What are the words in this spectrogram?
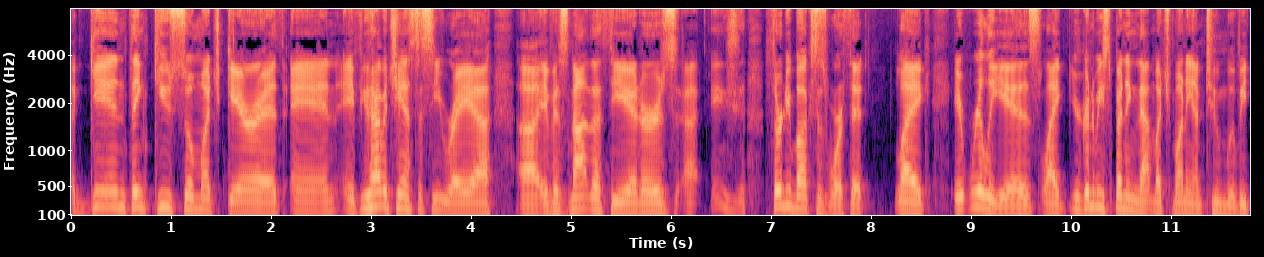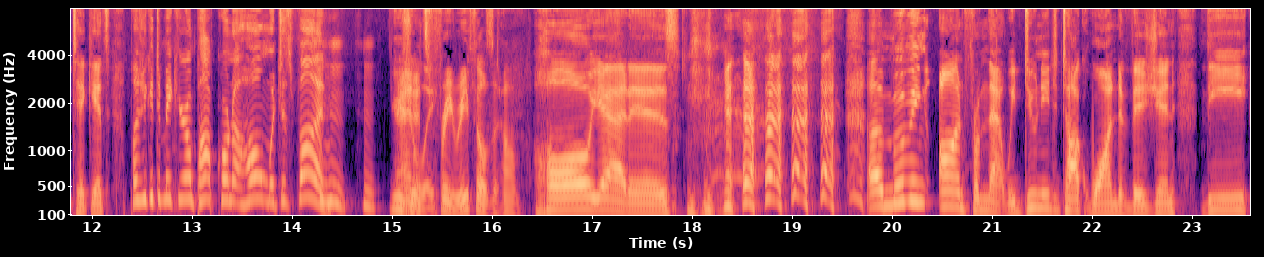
Again, thank you so much, Gareth. And if you have a chance to see Raya, uh, if it's not the theaters, uh, 30 bucks is worth it. Like it really is. Like you're going to be spending that much money on two movie tickets, plus you get to make your own popcorn at home, which is fun. Usually, and it's free refills at home. Oh yeah, it is. uh, moving on from that, we do need to talk WandaVision. The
